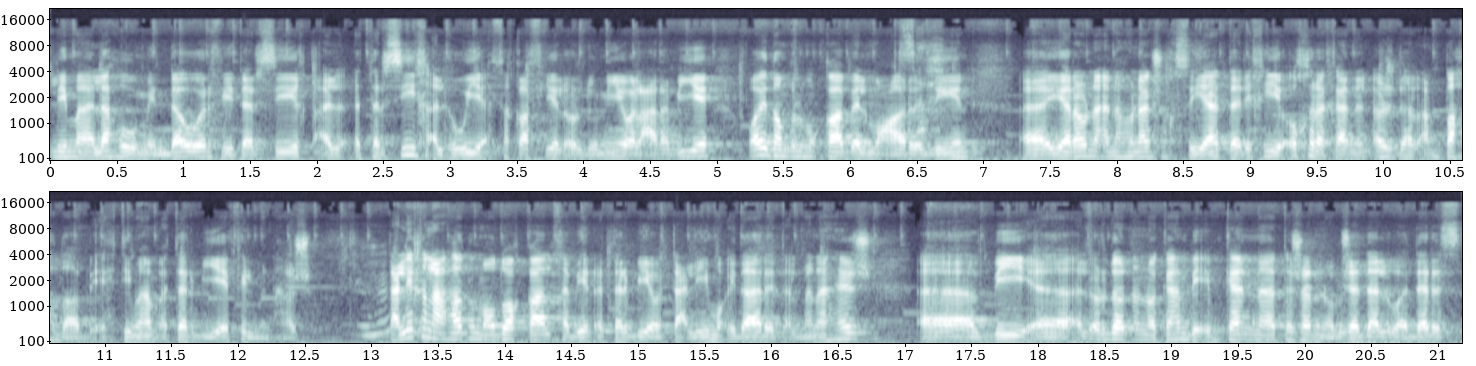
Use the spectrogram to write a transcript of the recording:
لما له من دور في ترسيخ ترسيخ الهوية الثقافية الأردنية والعربية وأيضا بالمقابل معارضين. آه، يرون أن هناك شخصيات تاريخية أخرى كان الأجدر أن تحظى باهتمام التربية في المنهج. تعليقا على هذا الموضوع قال خبير التربية والتعليم وإدارة المناهج آه، بالأردن أنه كان بإمكاننا تجنب جدل ودرس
